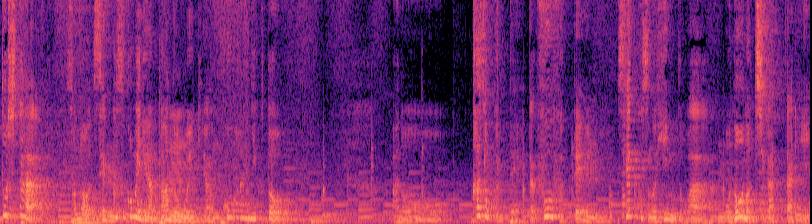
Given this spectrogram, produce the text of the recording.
としたそのセックスコメディなのかなと思いきやうん。後半に行くとあのー家族ってだから夫婦ってうん。セックスの頻度はうん。おのおの違ったり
